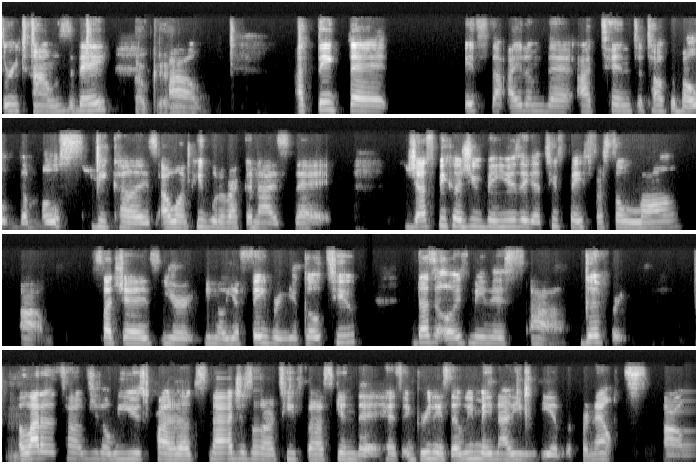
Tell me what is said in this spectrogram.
three times a day. Okay. Um, i think that it's the item that i tend to talk about the most because i want people to recognize that just because you've been using a toothpaste for so long um, such as your you know your favorite your go-to doesn't always mean it's uh, good for you Mm-hmm. A lot of the times, you know, we use products not just on our teeth, but our skin that has ingredients that we may not even be able to pronounce. Um,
